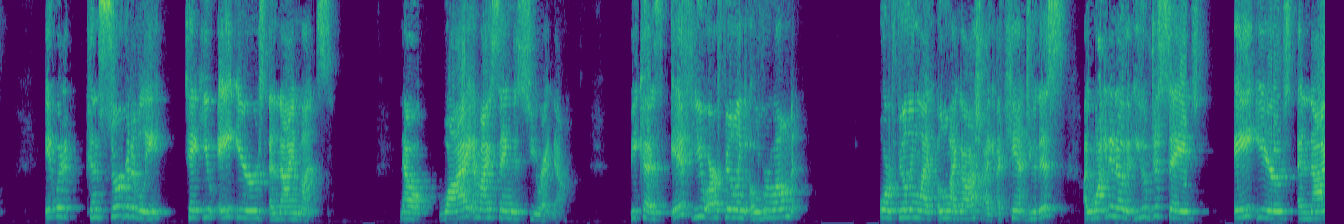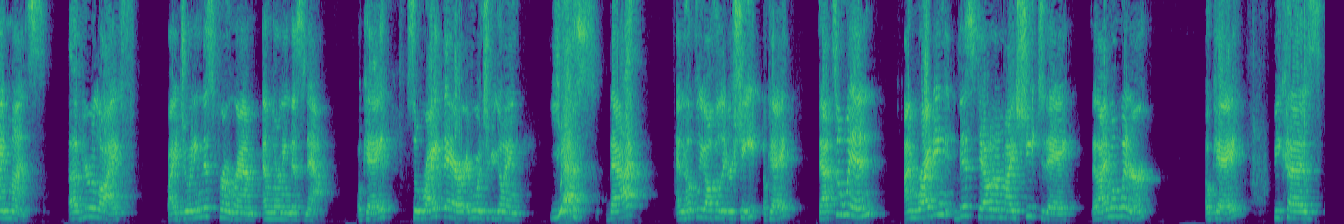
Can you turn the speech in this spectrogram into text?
it would conservatively take you eight years and nine months. Now, why am I saying this to you right now? Because if you are feeling overwhelmed or feeling like, oh my gosh, I, I can't do this, I want you to know that you have just saved eight years and nine months of your life by joining this program and learning this now. Okay? So, right there, everyone should be going, yes, that. And hopefully, y'all filled out your sheet. Okay? That's a win. I'm writing this down on my sheet today that I'm a winner, okay? Because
